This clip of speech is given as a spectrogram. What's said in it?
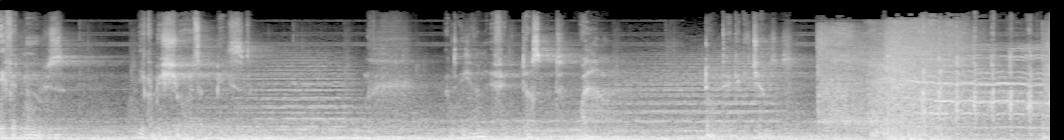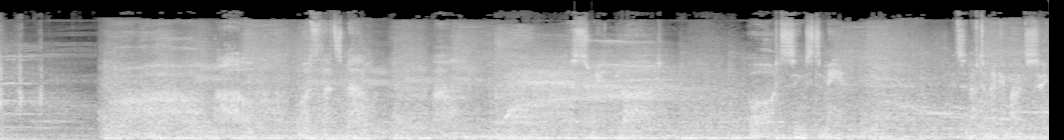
If it moves, you can be sure It's enough to make a man sick.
